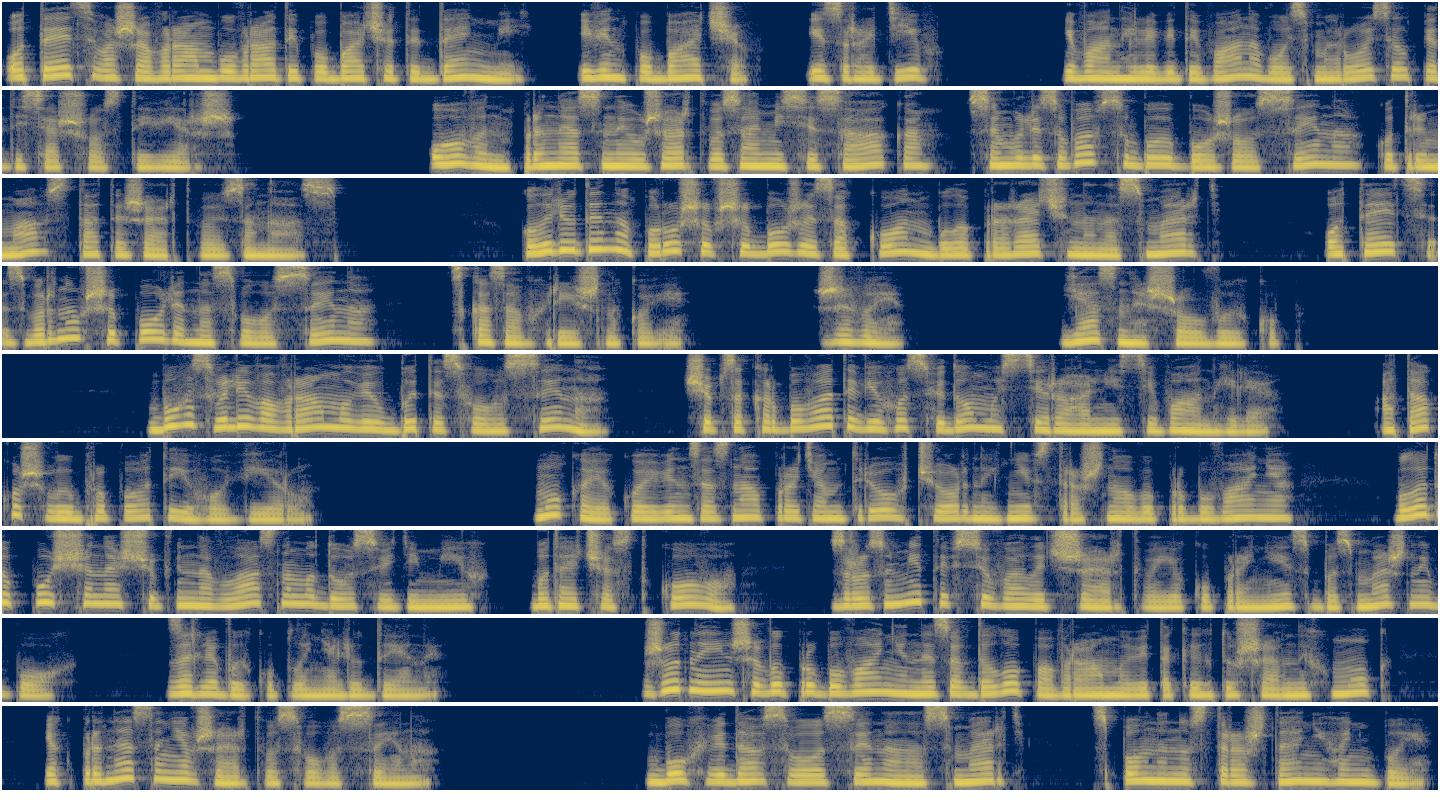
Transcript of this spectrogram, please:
Отець ваш Авраам був радий побачити день мій, і він побачив і зрадів. Євангелія від Івана, 8 розділ, 56 вірш. Овен, принесений у жертву замість Ісаака, символізував собою Божого Сина, котрий мав стати жертвою за нас. Коли людина, порушивши Божий закон, була приречена на смерть, отець, звернувши погляд на свого сина, сказав грішникові Живи, я знайшов викуп. Бог звелів Авраамові вбити свого сина, щоб закарбувати в його свідомості реальність Євангелія, а також випробувати його віру. Мука, якої він зазнав протягом трьох чорних днів страшного випробування, була допущена, щоб він на власному досвіді міг, бодай частково, зрозуміти всю велич жертви, яку приніс безмежний Бог задля викуплення людини. Жодне інше випробування не завдало б Авраамові таких душевних мук, як принесення в жертву свого сина. Бог віддав свого сина на смерть, сповнену страждань і ганьби.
